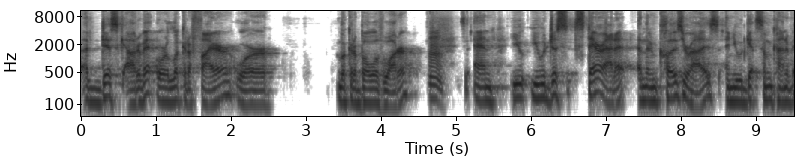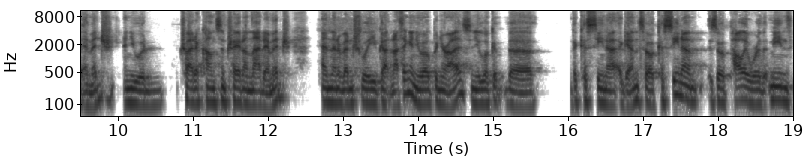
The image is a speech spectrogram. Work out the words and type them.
a disc out of it or look at a fire or look at a bowl of water mm. and you you would just stare at it and then close your eyes and you would get some kind of image and you would try to concentrate on that image and then eventually you've got nothing and you open your eyes and you look at the the kasina again so a kasina is a Pali word that means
